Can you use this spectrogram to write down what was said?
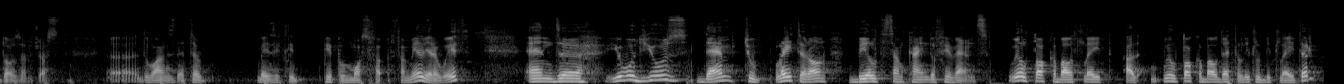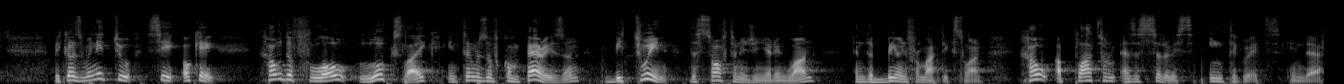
Those are just uh, the ones that are basically people most fa familiar with. And uh, you would use them to later on build some kind of events. We'll talk about late, uh, we'll talk about that a little bit later because we need to see, okay, how the flow looks like in terms of comparison between the software engineering one and the bioinformatics one. How a platform as a service integrates in there.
